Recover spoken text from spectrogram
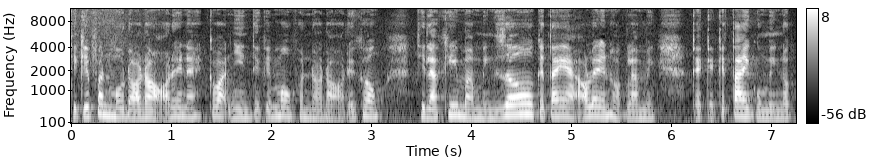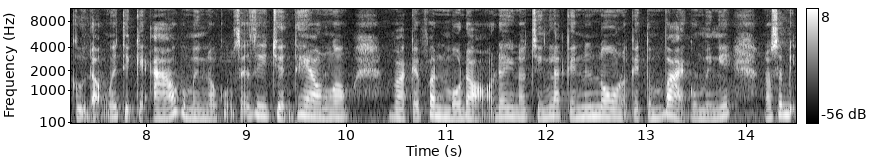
Thì cái phần màu đỏ đỏ đây này, các bạn nhìn thấy cái màu phần đỏ đỏ đấy không? Thì là khi mà mình dơ cái tay áo lên hoặc là mình, cái cái cái tay của mình nó cử động ấy, thì cái áo của mình nó cũng sẽ di chuyển theo, đúng không? Và cái phần màu đỏ ở đây nó chính là cái nylon là cái tấm vải của mình ấy. Nó sẽ bị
